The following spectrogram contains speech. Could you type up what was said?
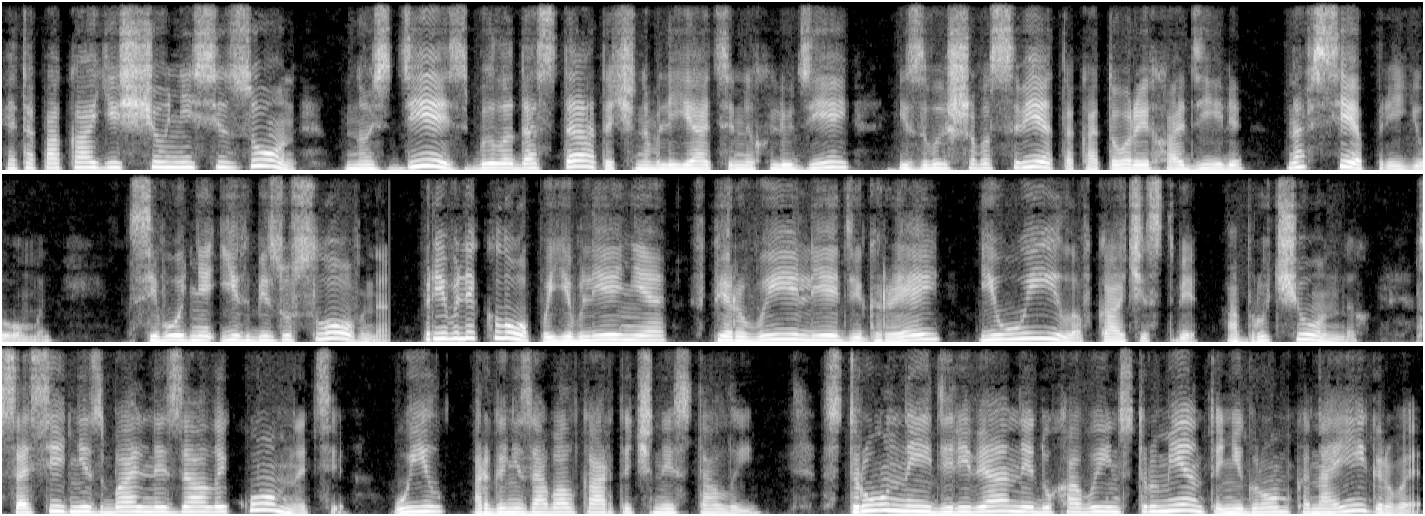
Это пока еще не сезон, но здесь было достаточно влиятельных людей из высшего света, которые ходили на все приемы. Сегодня их, безусловно, привлекло появление впервые леди Грей и Уилла в качестве обрученных. В соседней с бальной залой комнате Уилл организовал карточные столы. Струнные и деревянные духовые инструменты, негромко наигрывая,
